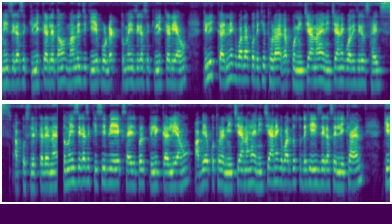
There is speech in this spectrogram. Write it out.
मैं इस जगह से क्लिक कर लेता हूँ। मान लीजिए कि ये प्रोडक्ट तो मैं इस जगह से क्लिक कर लिया हूँ। क्लिक करने के बाद आपको देखिए थोड़ा आपको नीचे आना है। नीचे आने के बाद इस जगह से साइज़ आपको सिलेक्ट कर लेना है। तो मैं इस जगह से किसी भी एक साइज़ पर क्लिक कर लिया हूँ। अभी आपको थोड़ा नीचे आना है। नीचे आने के बाद दोस्तों देखिए इस जगह से लिखा है कि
